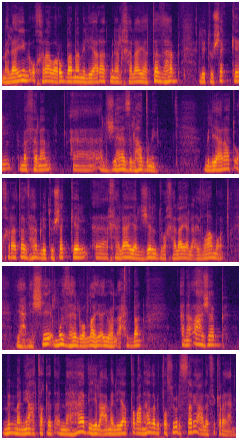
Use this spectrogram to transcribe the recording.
ملايين أخرى وربما مليارات من الخلايا تذهب لتشكل مثلا آه، الجهاز الهضمي. مليارات أخرى تذهب لتشكل آه، خلايا الجلد وخلايا العظام يعني شيء مذهل والله أيها الأحبة. أنا أعجب ممن يعتقد أن هذه العمليات طبعا هذا بالتصوير السريع على فكرة يعني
